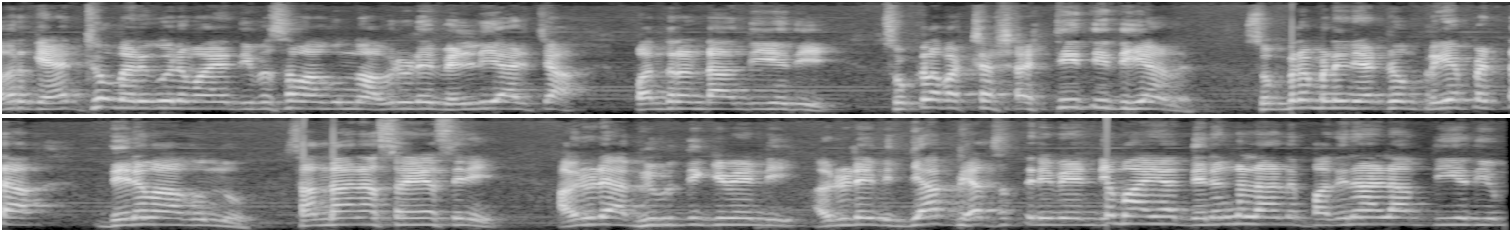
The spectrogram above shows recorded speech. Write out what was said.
അവർക്ക് ഏറ്റവും അനുകൂലമായ ദിവസമാകുന്നു അവരുടെ വെള്ളിയാഴ്ച പന്ത്രണ്ടാം തീയതി. ശുക്ലപക്ഷ ഷഷ്ടി തിഥിയാണ്. സുബ്രഹ്മണ്യൻ ഏറ്റവും പ്രിയപ്പെട്ട ദിനമാകുന്നു. സന്താന ശ്രേയസിന് അവരുടെ അഭിവൃദ്ധിക്ക് വേണ്ടി അവരുടെ വിദ്യാഭ്യാസത്തിന് വേണ്ടിയുമായ ദിനങ്ങളാണ് പതിനാലാം തീയതിയും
